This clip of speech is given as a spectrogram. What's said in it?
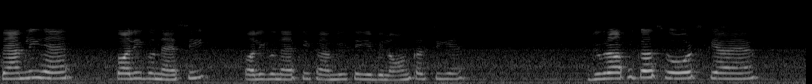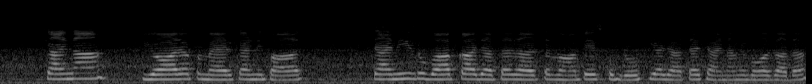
फैमिली है पॉलीगोनेसी पॉलीगोनेसी फैमिली से ये बिलोंग करती है। जोग्राफिकल सोर्स क्या है? China Europe America Nepal Chinese rhubarb कहा जाता है, ज़्यादातर वहाँ पे इसको ग्रो किया जाता है चाइना में बहुत ज़्यादा।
